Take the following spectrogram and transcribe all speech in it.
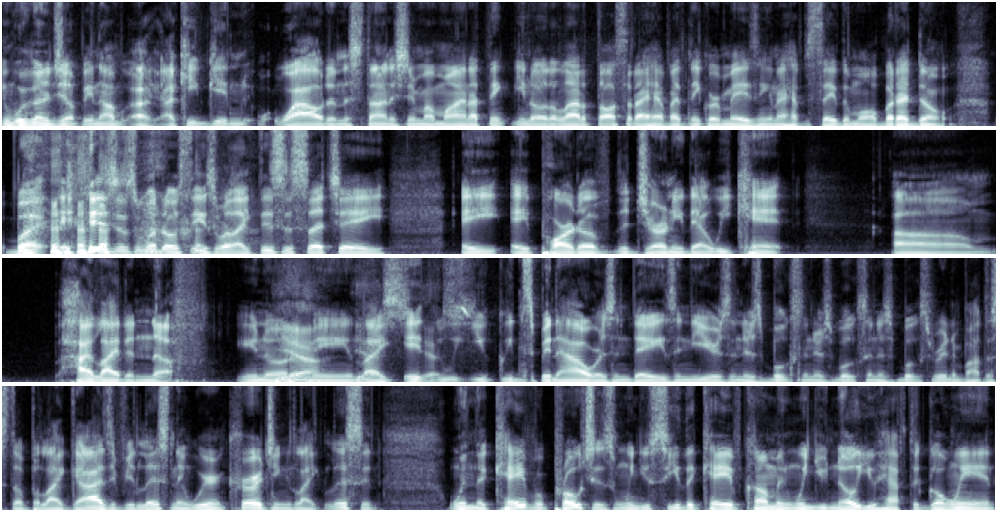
and we're gonna jump in. I'm, I, I keep getting wild and astonished in my mind. I think you know a lot of thoughts that I have. I think are amazing, and I have to say them all, but I don't. But it's just one of those things where like this is such a a a part of the journey that we can't um, highlight enough. You know what yeah, I mean? Yes, like it, yes. you can spend hours and days and years, and there's books and there's books and there's books written about this stuff. But like guys, if you're listening, we're encouraging you. Like, listen, when the cave approaches, when you see the cave coming, when you know you have to go in,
